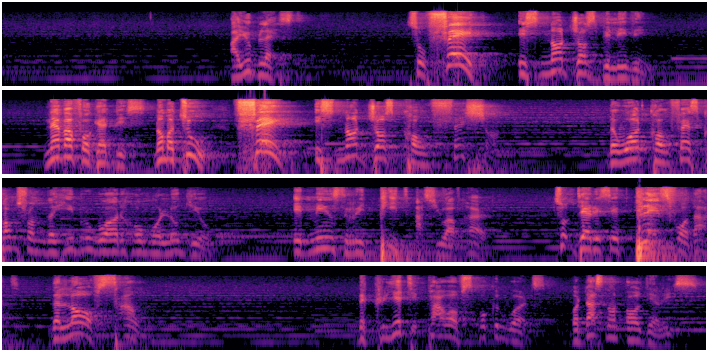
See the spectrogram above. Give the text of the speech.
Are you blessed? So faith is not just believing. Never forget this. Number two, faith is not just confession. The word confess comes from the Hebrew word homologeo. It means repeat as you have heard. So there is a place for that. The law of sound. The creative power of spoken words. But that's not all there is.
